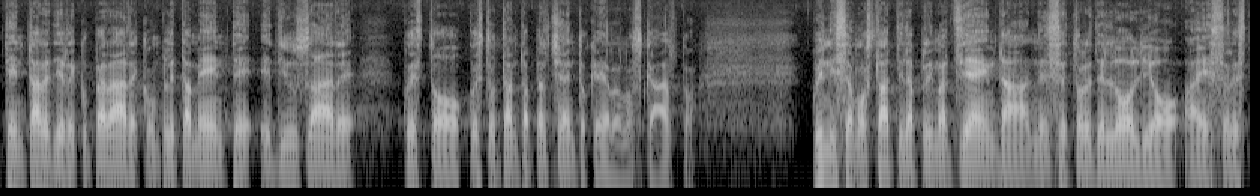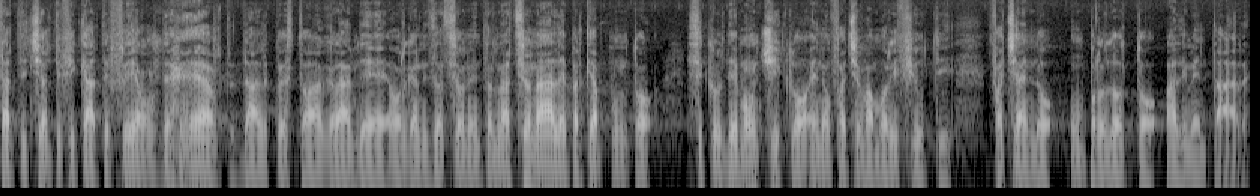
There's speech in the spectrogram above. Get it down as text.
tentare di recuperare completamente e di usare questo, questo 80% che era lo scarto. Quindi siamo stati la prima azienda nel settore dell'olio a essere stati certificati Free on the Earth da questa grande organizzazione internazionale perché appunto si chiudeva un ciclo e non facevamo rifiuti facendo un prodotto alimentare.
